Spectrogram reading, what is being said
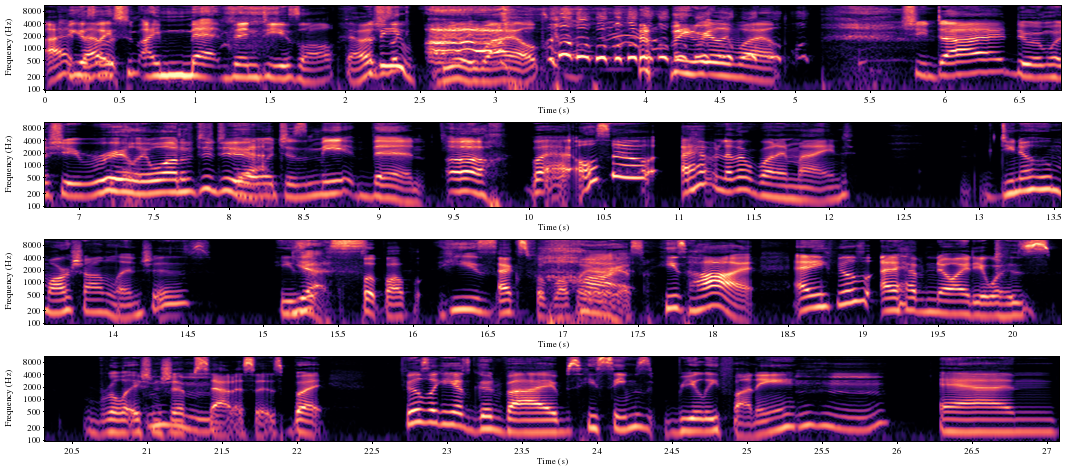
I- because I, assume I met Vin Diesel? That would be like, really wild. that would be really wild. She died doing what she really wanted to do, Yeah. which is meet Vin. Ugh. But also, I have another one in mind. Do you know who Marshawn Lynch is? He's Yes. a football He's ex football player. I guess he's hot, and he feels. I have no idea what his relationship Mm-hmm. status is, but feels like he has good vibes. He seems really funny, Mm-hmm. And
